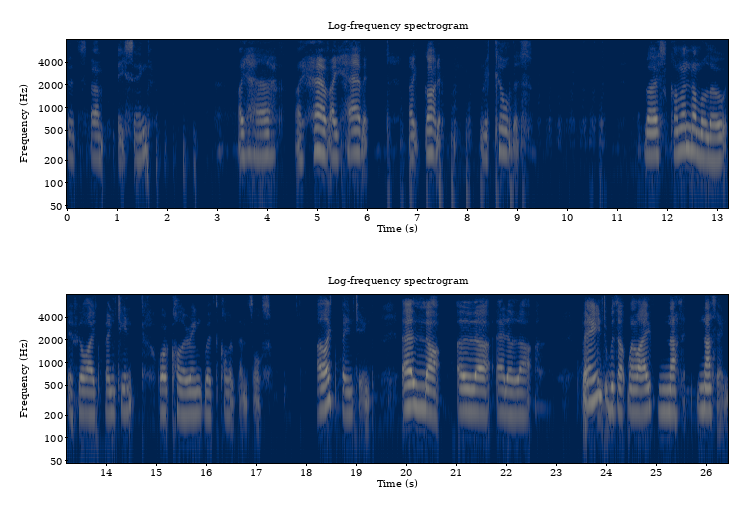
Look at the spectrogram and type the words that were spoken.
It's um a sing. I have, I have, I have it. I got it. I killed this. Guys, comment down below if you like painting or coloring with color pencils. I like painting a lot, a lot, and a lot. Paint without my life, nothing, nothing.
